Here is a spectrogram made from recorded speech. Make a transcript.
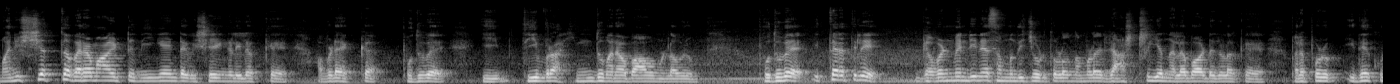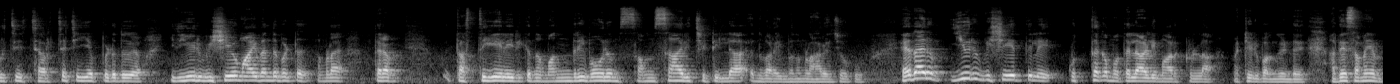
മനുഷ്യത്വപരമായിട്ട് നീങ്ങേണ്ട വിഷയങ്ങളിലൊക്കെ അവിടെയൊക്കെ പൊതുവെ ഈ തീവ്ര ഹിന്ദു മനോഭാവമുള്ളവരും പൊതുവെ ഇത്തരത്തിൽ ഗവൺമെന്റിനെ സംബന്ധിച്ചിടത്തോളം നമ്മളെ രാഷ്ട്രീയ നിലപാടുകളൊക്കെ പലപ്പോഴും ഇതേക്കുറിച്ച് ചർച്ച ചെയ്യപ്പെടുകയോ ഇത് ഈ ഒരു വിഷയവുമായി ബന്ധപ്പെട്ട് നമ്മളെ ഇത്തരം തസ്തികയിലിരിക്കുന്ന മന്ത്രി പോലും സംസാരിച്ചിട്ടില്ല എന്ന് പറയുമ്പോൾ നമ്മൾ ആലോചിച്ച് നോക്കൂ. ഏതായാലും ഈ ഒരു വിഷയത്തിൽ കുത്തക മുതലാളിമാർക്കുള്ള മറ്റൊരു പങ്കുണ്ട്. അതേസമയം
